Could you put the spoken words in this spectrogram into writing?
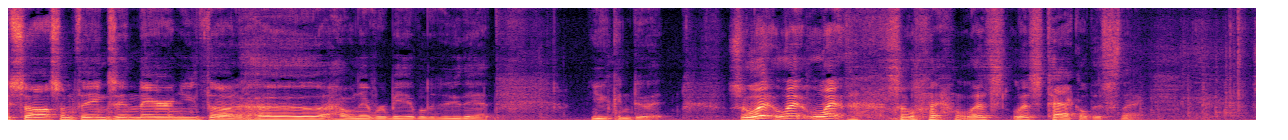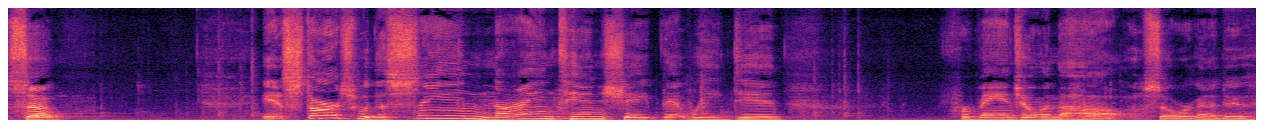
You saw some things in there and you thought, oh, I'll never be able to do that. You can do it. So let let let so let, let's let's tackle this thing. So it starts with the same 9-10 shape that we did for banjo in the hollow. So we're going to do,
